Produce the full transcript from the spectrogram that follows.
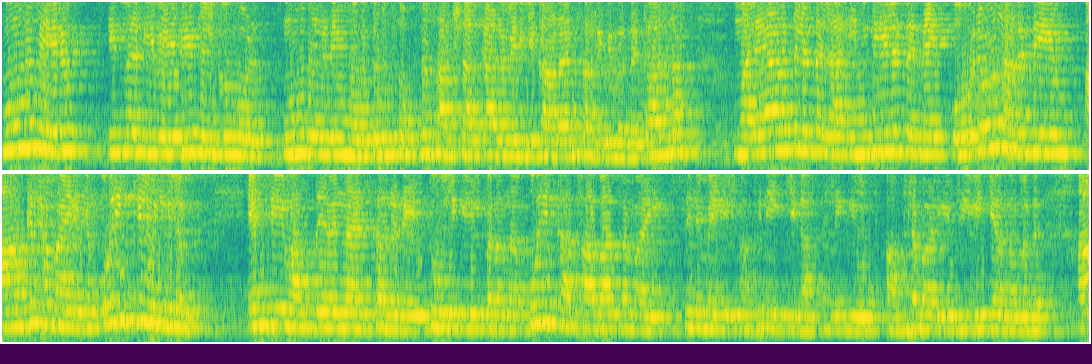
മൂന്ന് പേരും ഇന്ന് ഈ വേദിയിൽ നിൽക്കുമ്പോൾ മൂന്ന് പേരുടെയും മുഖത്തൊരു സ്വപ്ന സാക്ഷാത്കാരം എനിക്ക് കാണാൻ സാധിക്കുന്നുണ്ട്. കാരണം മലയാളത്തിലെന്നല്ല ഇന്ത്യയിലെ തന്നെ ഓരോ നടന്റെയും ആഗ്രഹമായിരിക്കും. ഒരിക്കലെങ്കിലും എം ടി വാസുദേവൻ നായർ സാറുടെ തൂലികയിൽ പിറന്ന ഒരു കഥാപാത്രമായി സിനിമയിൽ അഭിനയിക്കുക അല്ലെങ്കിൽ ആ അഭ്രപാളിയിൽ ജീവിക്കുക എന്നുള്ളത് ആ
